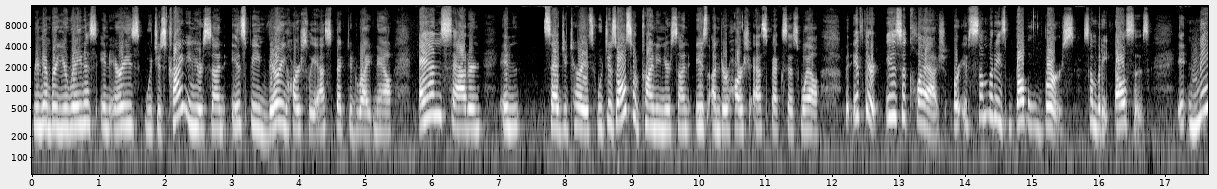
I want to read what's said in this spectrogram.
remember Uranus in Aries, which is trining your sun, is being very harshly aspected right now, and Saturn in Sagittarius, which is also trining your sun, is under harsh aspects as well. But if there is a clash, or if somebody's bubble bursts, somebody else's, it may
